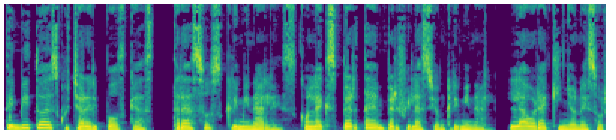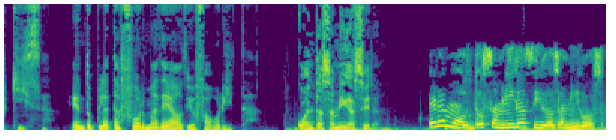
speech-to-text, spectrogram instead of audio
te invito a escuchar el podcast Trazos Criminales con la experta en perfilación criminal, Laura Quiñones Orquiza, en tu plataforma de audio favorita. ¿Cuántas amigas eran? éramos dos amigas y dos amigos.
